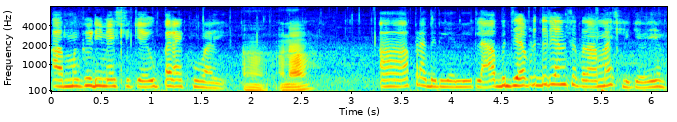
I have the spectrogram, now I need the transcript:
આ મગડી માછલી કે ઉપર આખું વાળી. હા અને આ? આ આપણા દરિયાની એટલે આ બધી આપણી દરિયાની છે પણ આ માછલી કહેવાય એમ.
